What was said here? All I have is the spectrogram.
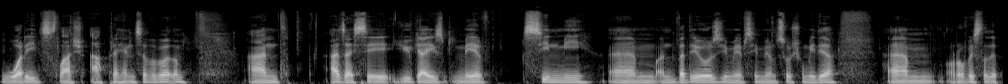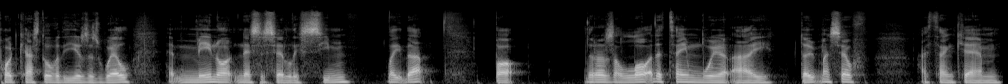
worried slash apprehensive about them. And as I say, you guys may have seen me um, on videos, you may have seen me on social media, um, or obviously the podcast over the years as well. It may not necessarily seem like that, but there is a lot of the time where I doubt myself. I think, um,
